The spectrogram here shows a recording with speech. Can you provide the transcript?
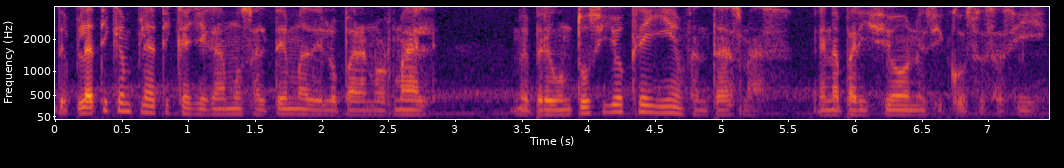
De plática en plática llegamos al tema de lo paranormal. Me preguntó si yo creía en fantasmas, en apariciones y cosas así.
